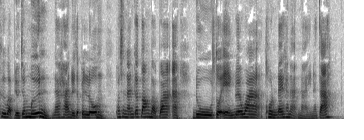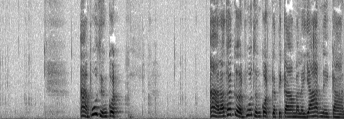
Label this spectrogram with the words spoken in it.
คือแบบเดี๋ยวจะมึนนะคะ เดี๋ยวจะเป็นลม เพราะฉะนั้นก็ต้องแบบว่าอะดูตัวเองด้วยว่าทนได้ขนาดไหนนะจ๊ะอะพูดถึงกฎอ่าแล้วถ้าเกิดพูดถึงกฎกติกามารยาทในการ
